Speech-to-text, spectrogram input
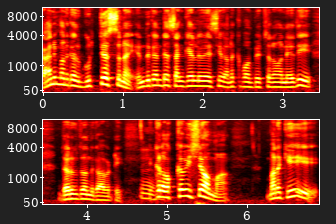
కానీ మనకి అది గుర్తేస్తున్నాయి. ఎందుకంటే సంఖ్యలు వేసి వెనక్కి పంపించడం అనేది జరుగుతుంది కాబట్టి. ఇక్కడ ఒక్క విషయం అమ్మా. మనకి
